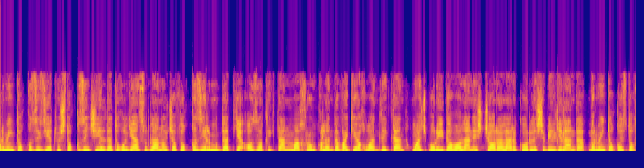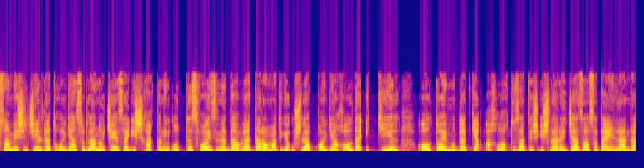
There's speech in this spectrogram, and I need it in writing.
1979 yilda tug'ilgan sudlanuvchi 9 yil muddatga ozodlikdan mahrum qilindi va giyohvandlikdan majburiy davolanish choralari ko'rilishi belgilandi. 1995 yilda tug'ilgan sudlanuvchi esa ish haqqining 30 foizini davlat daromadiga ushlab qolgan holda 2 yil 6 oy muddatga axloq tuzatish ishlari jazosi tayinlandi.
